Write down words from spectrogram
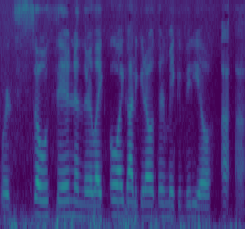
where it's so thin and they're like, oh, I gotta get out there and make a video. Uh-uh.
